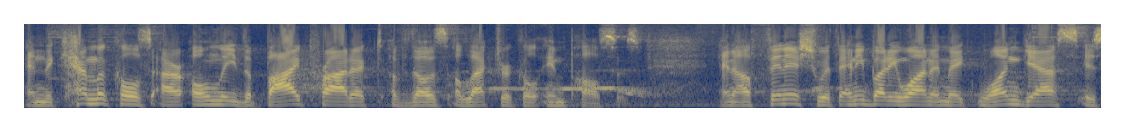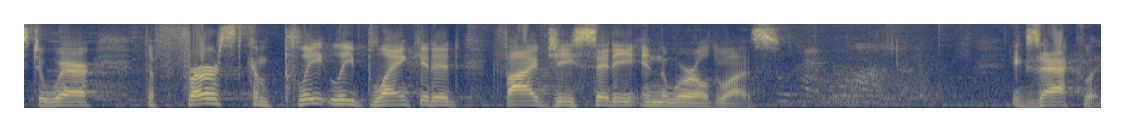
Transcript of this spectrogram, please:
and the chemicals are only the byproduct of those electrical impulses. And I'll finish with anybody want to make one guess as to where the first completely blanketed 5G city in the world was? Exactly.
